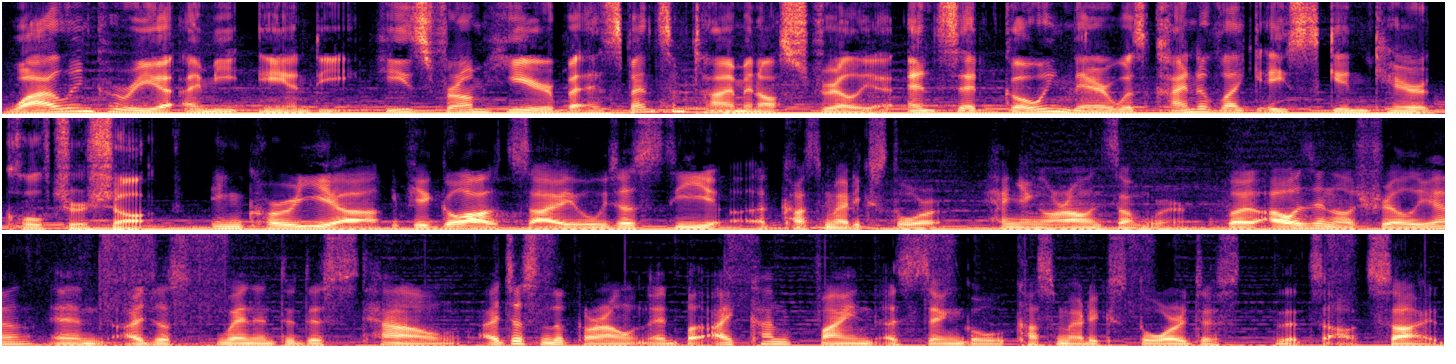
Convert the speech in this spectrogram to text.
While in Korea, I meet Andy. He's from here but has spent some time in Australia and said going there was kind of like a skincare culture shock. In Korea, if you go outside, you'll just see a cosmetic store hanging around somewhere. But I was in Australia and I just went into this town. I just look around it, but I can't find a single cosmetic store just that's outside.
